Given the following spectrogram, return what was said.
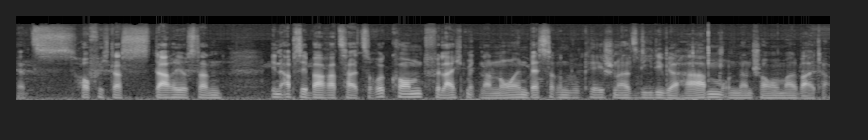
Jetzt hoffe ich, dass Darius dann in absehbarer Zeit zurückkommt, vielleicht mit einer neuen, besseren Location als die, die wir haben und dann schauen wir mal weiter.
